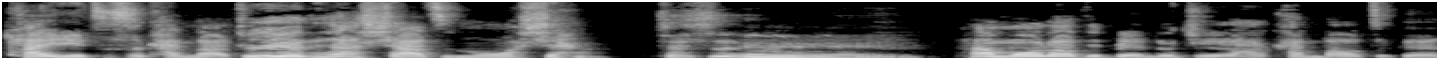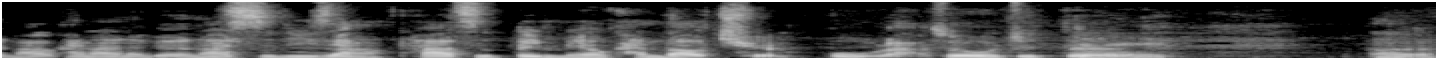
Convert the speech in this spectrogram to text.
他也只是看到，就是有点像瞎子摸象，就是嗯，他摸到这边就觉得他看到这个，然后看到那个，那实际上他是并没有看到全部啦。所以我觉得，呃，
